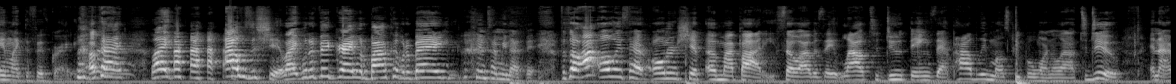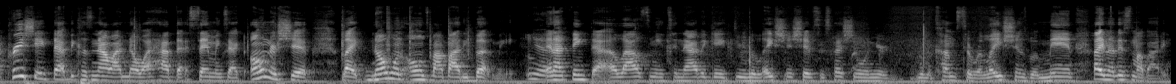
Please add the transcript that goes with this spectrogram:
in like the fifth grade. Okay? like I was a shit. Like with a fifth grade with a bob cut with a bang, couldn't tell me nothing. But so I always had ownership of my body. So I was allowed to do things that probably most people weren't allowed to do. And I appreciate that because now I know I have that same exact ownership. Like no one owns my body but me. Yeah. And I think that allows me to navigate through relationships, especially when you're when it comes to relations with men. Like, no, this is my body.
